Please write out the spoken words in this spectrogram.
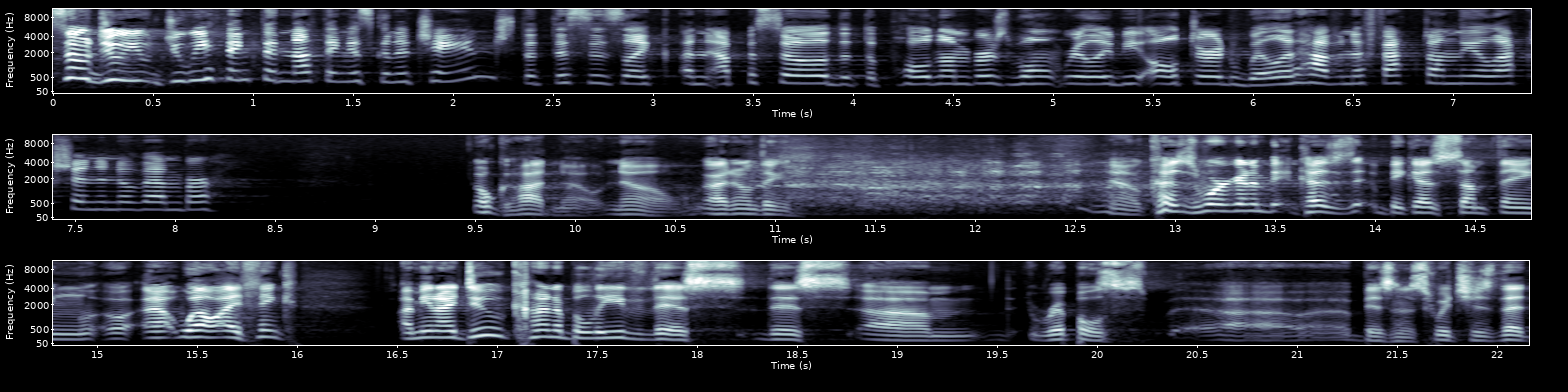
So do you do we think that nothing is going to change? That this is like an episode that the poll numbers won't really be altered? Will it have an effect on the election in November? oh God, no, no, I don't think. No, because we're gonna be because because something. Uh, well, I think. I mean, I do kind of believe this this um, ripples uh, business, which is that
